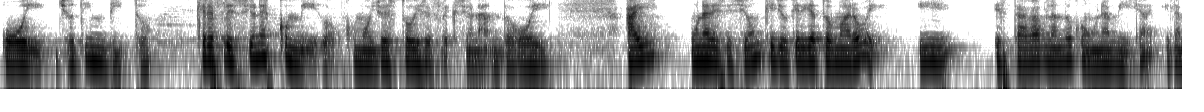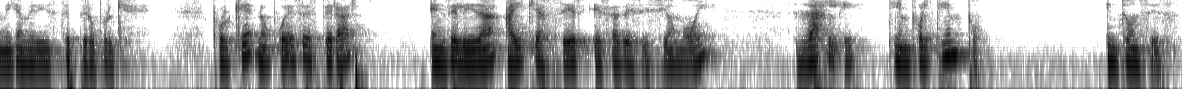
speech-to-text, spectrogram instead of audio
hoy yo te invito que reflexiones conmigo como yo estoy reflexionando hoy. Hay una decisión que yo quería tomar hoy y estaba hablando con una amiga y la amiga me dice, pero ¿por qué? ¿Por qué no puedes esperar? En realidad hay que hacer esa decisión hoy. Dale tiempo al tiempo. Entonces,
